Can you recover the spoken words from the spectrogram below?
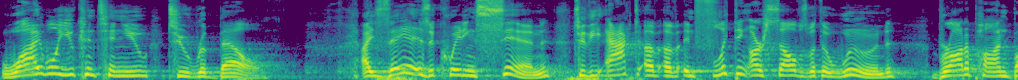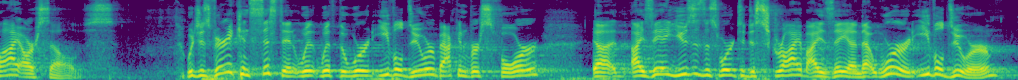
Why will you continue to rebel? Isaiah is equating sin to the act of, of inflicting ourselves with a wound brought upon by ourselves, which is very consistent with, with the word evildoer back in verse 4. Uh, Isaiah uses this word to describe Isaiah, and that word, evildoer,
